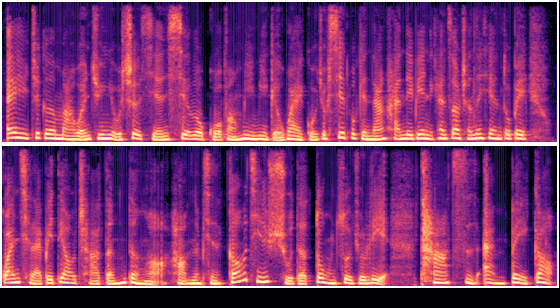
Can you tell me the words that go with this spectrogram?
哎，这个马文君有涉嫌泄露国防秘密给外国，就泄露给南韩那边，你看造成那些人都被关起来、被调查等等哦。好，那么现在高检署的动作就列他自案被告，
